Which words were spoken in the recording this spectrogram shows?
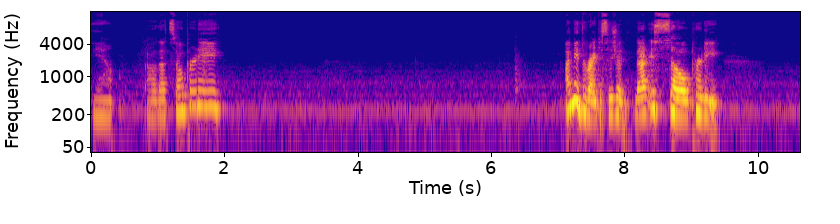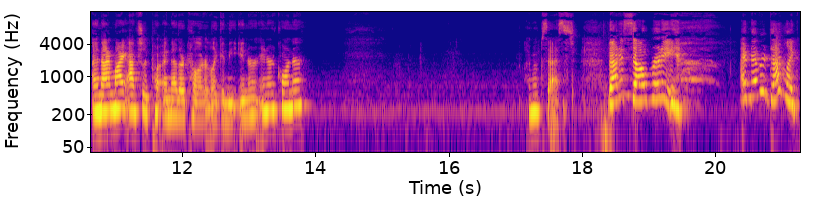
Yeah. Oh, that's so pretty. I made the right decision. That is so pretty. And I might actually put another color like in the inner, inner corner. I'm obsessed. That is so pretty. I've never done like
